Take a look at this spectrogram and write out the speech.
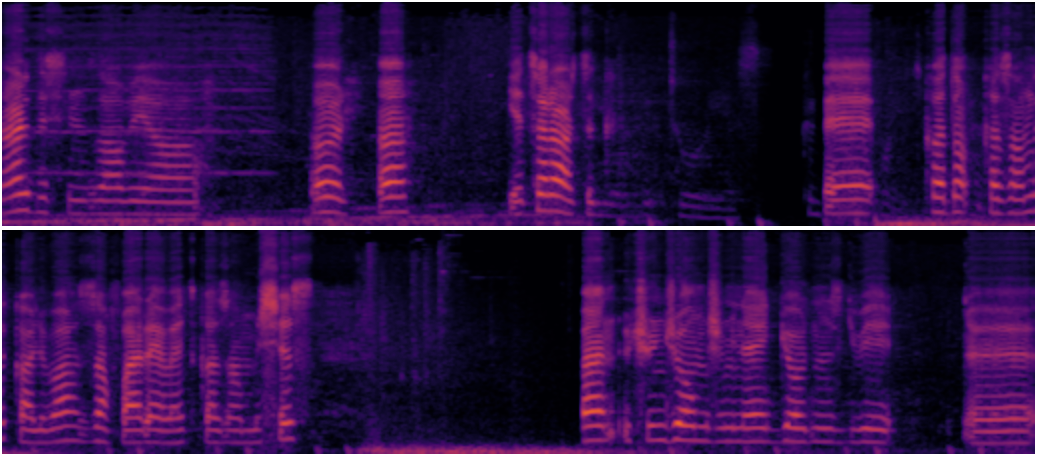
Neredesiniz abi ya? Öl. Ha? Yeter artık. Ve kazandık galiba. Zafer evet kazanmışız. Ben üçüncü olmuşum yine gördüğünüz gibi. Ee,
